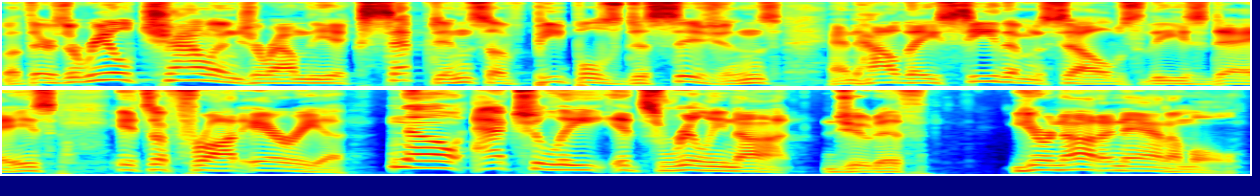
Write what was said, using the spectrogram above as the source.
but there's a real challenge around the acceptance of people's decisions and how they see themselves these days. It's a fraught area. No, actually, it's really not, Judith. You're not an animal.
